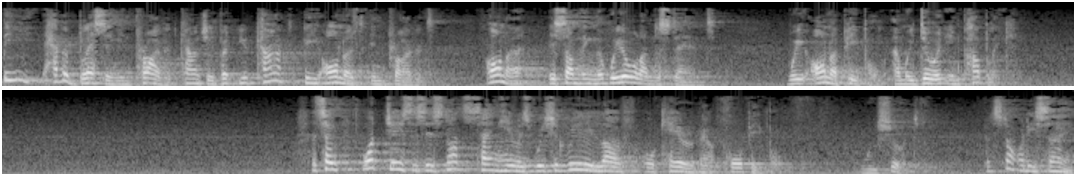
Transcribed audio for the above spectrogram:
be, have a blessing in private, can't you? But you can't be honoured in private. Honour is something that we all understand. we honour people and we do it in public. And so what Jesus is not saying here is we should really love or care about poor people. We should. But it's not what he's saying.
